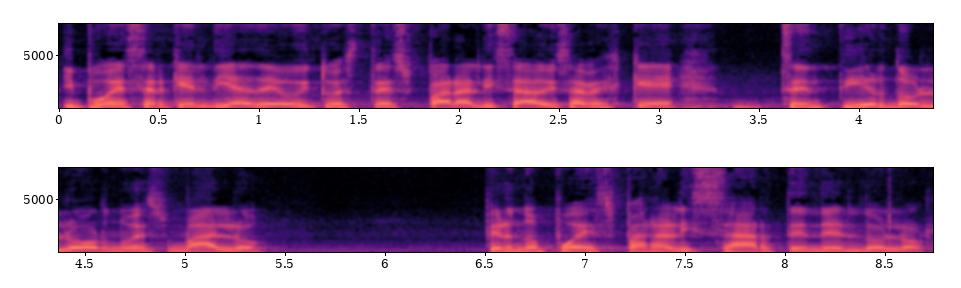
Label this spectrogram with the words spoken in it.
Y puede ser que el día de hoy tú estés paralizado y sabes que sentir dolor no es malo pero no puedes paralizarte en el dolor.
